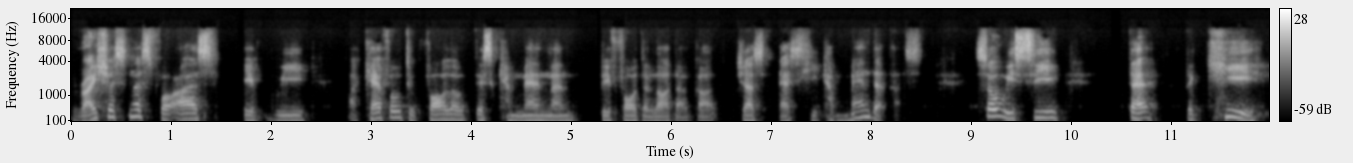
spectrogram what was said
righteousness for us if we are careful to follow this commandment before the Lord our God, just as he commanded us. So we see that the key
